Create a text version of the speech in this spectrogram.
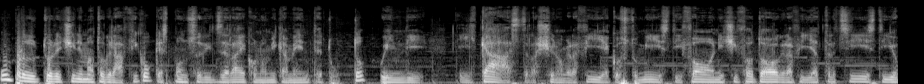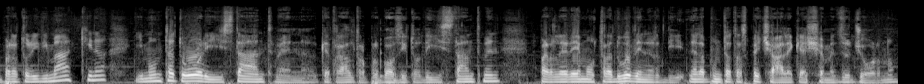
un produttore cinematografico che sponsorizzerà economicamente tutto, quindi il cast, la scenografia, i costumisti, i fonici, i fotografi, gli attrezzisti, gli operatori di macchina, i montatori, gli stuntman, che tra l'altro a proposito degli stuntman parleremo tra due venerdì nella puntata speciale che esce a mezzogiorno.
